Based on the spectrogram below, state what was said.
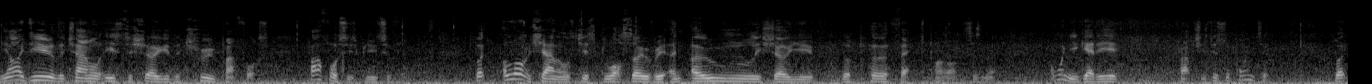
The idea of the channel is to show you the true Paphos. Paphos is beautiful, but a lot of channels just gloss over it and only show you the perfect parts, isn't it? And when you get here, perhaps you're disappointed. But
